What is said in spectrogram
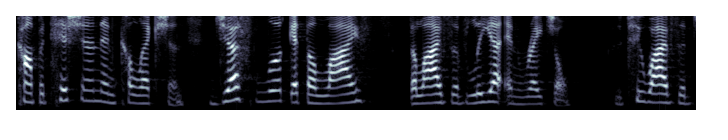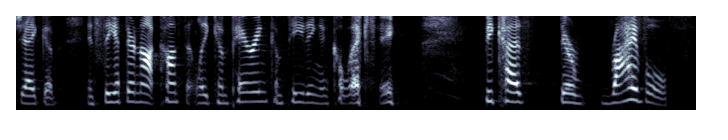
competition, and collection. Just look at the lives, the lives of Leah and Rachel, the two wives of Jacob, and see if they're not constantly comparing, competing, and collecting because they're rivals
